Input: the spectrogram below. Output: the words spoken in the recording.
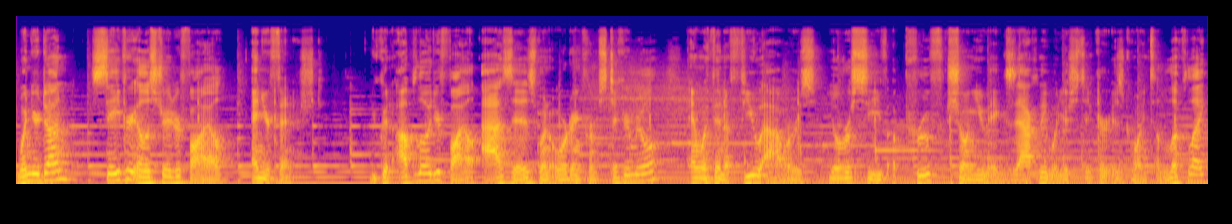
When you're done, save your Illustrator file and you're finished. You can upload your file as is when ordering from Sticker Mule, and within a few hours, you'll receive a proof showing you exactly what your sticker is going to look like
